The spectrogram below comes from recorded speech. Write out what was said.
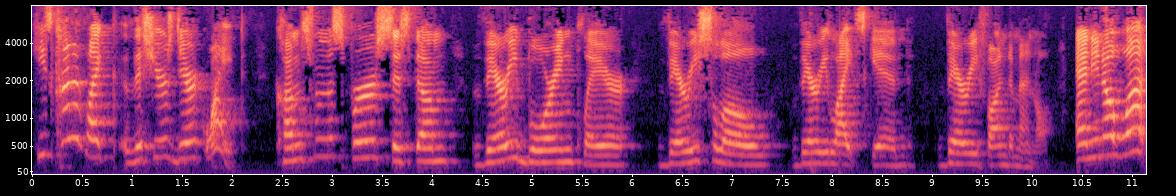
He's kind of like this year's Derrick White. Comes from the Spurs system, very boring player, very slow, very light skinned, very fundamental. And you know what?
